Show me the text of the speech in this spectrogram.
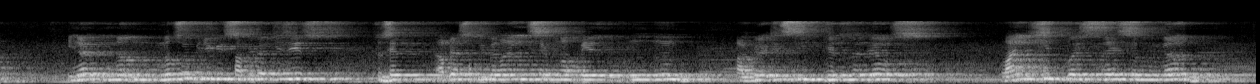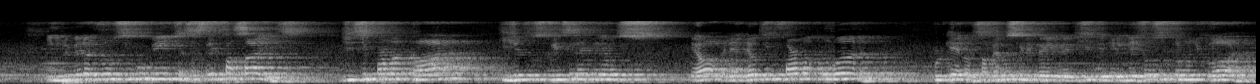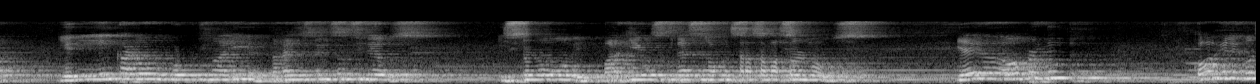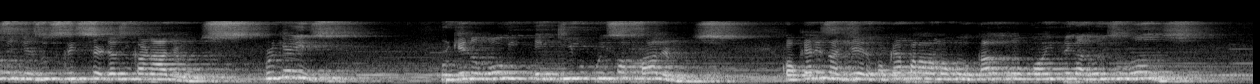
E não, não, sou eu que digo isso, a Bíblia diz isso. Se você abrir a sua Bíblia lá em 2 Pedro 1,1, a Bíblia diz que Jesus é Deus. Lá em Tito 2,3, se eu não me engano, em 1 João 5,20, essas três passagens, diz de forma clara que Jesus Cristo é Deus. É óbvio, ele é Deus em forma humana. Porque nós sabemos que ele veio, ele, ele deixou seu trono de glória. E ele encarnou no corpo de Maria, através do Espírito Santo de Deus, e se tornou homem, para que você pudesse alcançar a salvação, irmãos. E aí há uma pergunta: qual a relevância de Jesus Cristo ser Deus encarnado, irmãos? Por que isso? Porque não houve equívoco em sua fala, irmãos. Qualquer exagero, qualquer palavra mal colocada, como ocorre em pregadores humanos.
